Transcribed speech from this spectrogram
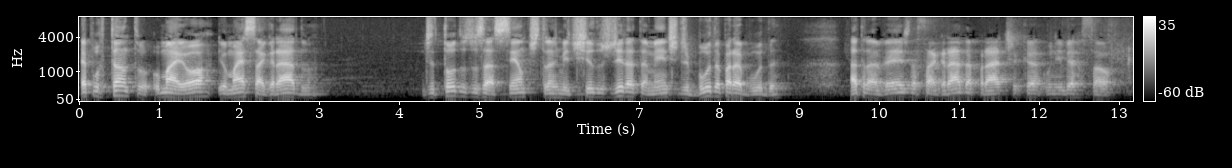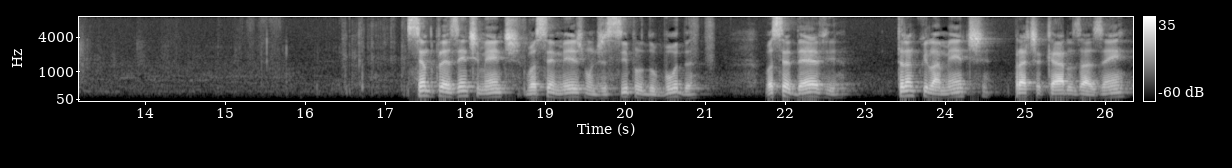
É, portanto, o maior e o mais sagrado de todos os assentos transmitidos diretamente de Buda para Buda, através da sagrada prática universal. Sendo presentemente você mesmo um discípulo do Buda, você deve tranquilamente praticar o zazen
